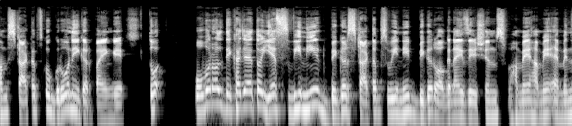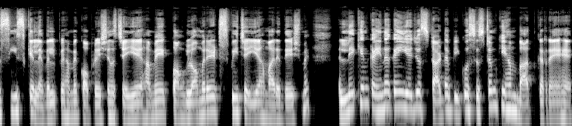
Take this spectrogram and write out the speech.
हम स्टार्टअप्स को ग्रो नहीं कर पाएँगे। तो ओवरऑल देखा जाए तो yes we need bigger startups we need bigger organization हमें हमें एमएनसीज के लेवल पे हमें कॉपरेशन चाहिए, हमें कॉन्ग्लोमरेट्स भी चाहिए हमारे देश में। लेकिन कहीं ना कहीं ये जो स्टार्टअप इकोसिस्टम की हम बात कर रहे हैं,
